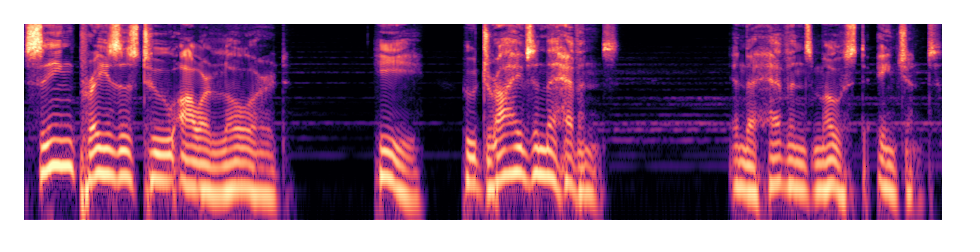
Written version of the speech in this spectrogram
Sing praises to our Lord, He who drives in the heavens, in the heavens most ancient.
